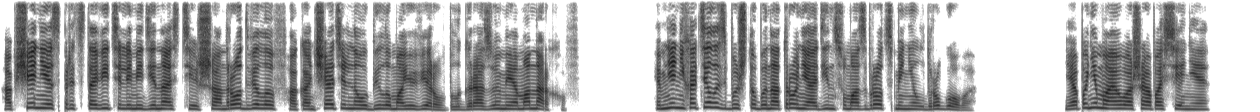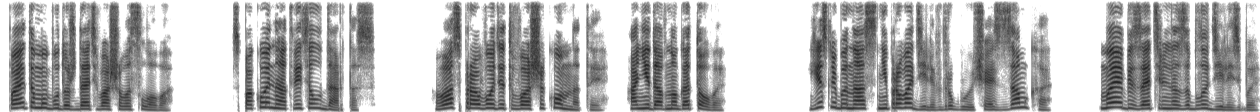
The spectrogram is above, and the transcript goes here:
Общение с представителями династии Шан-Родвиллов окончательно убило мою веру в благоразумие монархов. И мне не хотелось бы, чтобы на троне один сумасброд сменил другого. Я понимаю ваши опасения, поэтому буду ждать вашего слова». Спокойно ответил Дартас. «Вас проводят в ваши комнаты, они давно готовы. Если бы нас не проводили в другую часть замка, мы обязательно заблудились бы.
